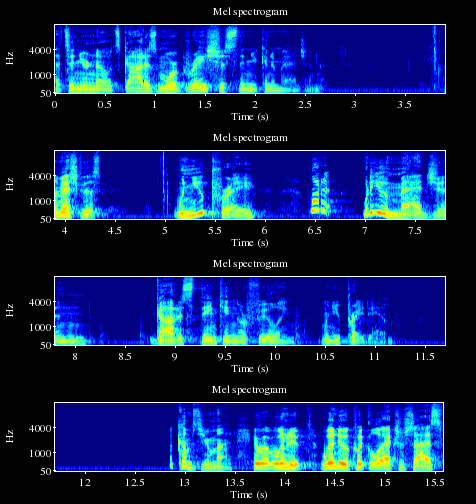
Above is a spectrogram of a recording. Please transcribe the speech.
That's in your notes. God is more gracious than you can imagine. Let me ask you this. When you pray, what what do you imagine God is thinking or feeling when you pray to Him? What comes to your mind? Here, what we're going to do. We're going to do a quick little exercise.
